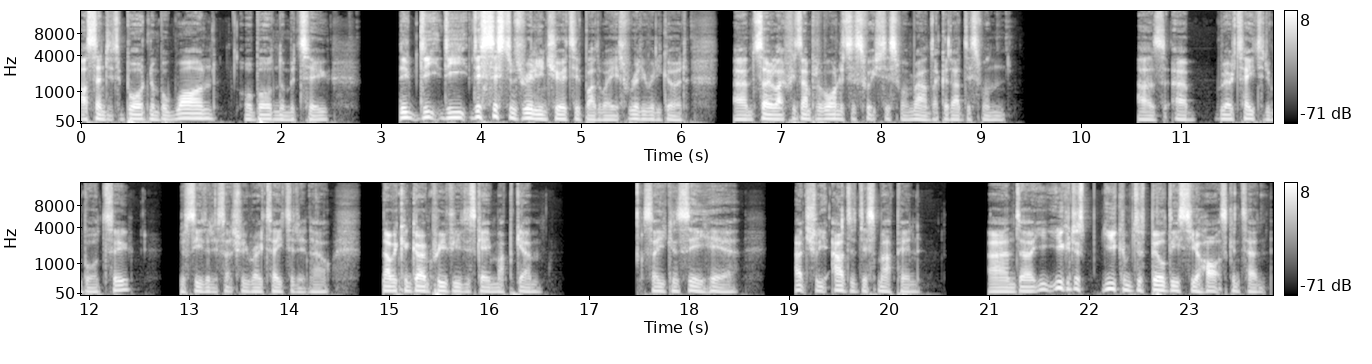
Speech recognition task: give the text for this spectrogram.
i'll send it to board number one or board number two the, the, the this system's really intuitive by the way. It's really really good. Um so like for example if i wanted to switch this one around i could add this one as uh, rotated in board two. You'll see that it's actually rotated it now. Now we can go and preview this game map again. So you can see here actually added this map in. And uh, you, you could just you can just build these to your heart's content.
